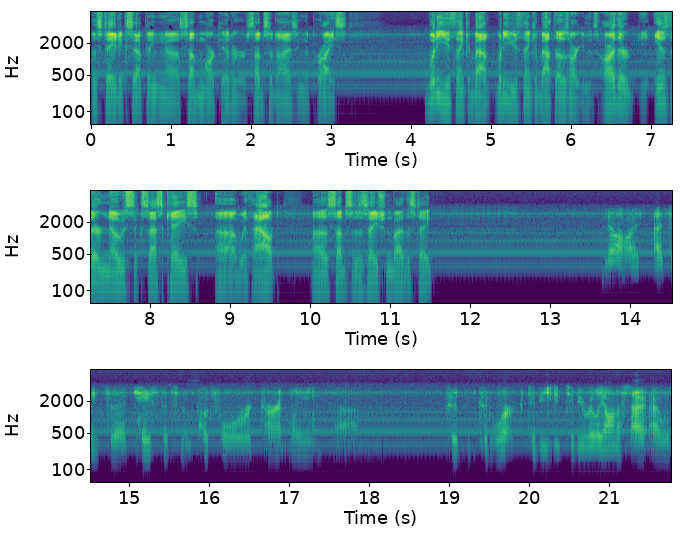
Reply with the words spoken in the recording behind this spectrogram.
the state accepting a submarket or subsidizing the price what do you think about what do you think about those arguments? Are there is there no success case uh, without uh, subsidization by the state? No, I, I think the case that's been put forward currently um, could could work. To be to be really honest, I, I was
